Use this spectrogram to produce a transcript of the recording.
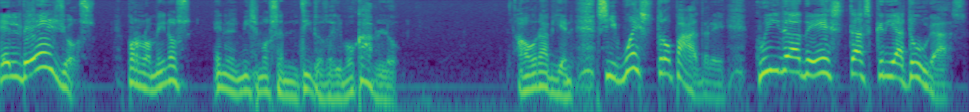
el de ellos, por lo menos en el mismo sentido del vocablo. Ahora bien, si vuestro Padre cuida de estas criaturas,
